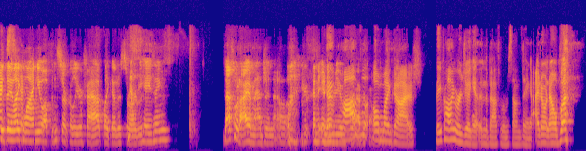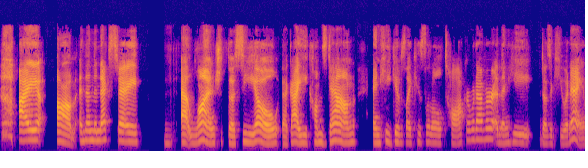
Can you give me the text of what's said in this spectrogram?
Did they like line you up and circle your fat like at a sorority hazing? That's what I imagine uh, an interview. prob- oh my gosh. They probably were doing it in the bathroom or something. I don't know. But I um and then the next day at lunch, the CEO, that guy, he comes down and he gives like his little talk or whatever, and then he does a Q&A.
